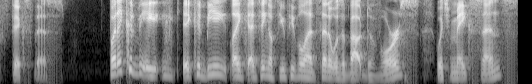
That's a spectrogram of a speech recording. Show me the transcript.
fix this? But it could be it could be like I think a few people had said it was about divorce, which makes sense.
